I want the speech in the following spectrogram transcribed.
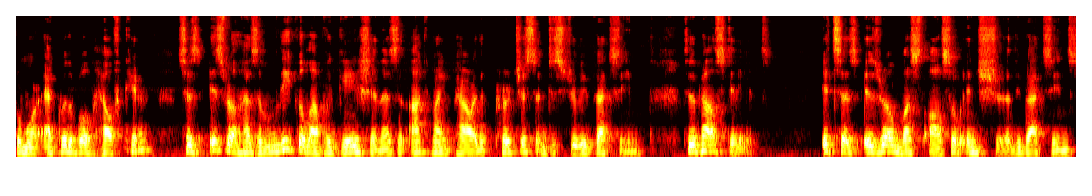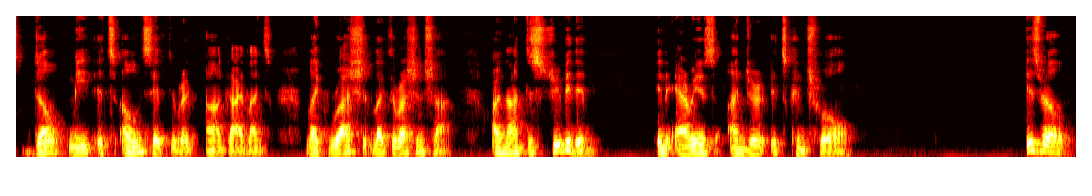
for more equitable health care, says Israel has a legal obligation as an occupying power to purchase and distribute vaccine to the Palestinians. It says Israel must also ensure the vaccines don't meet its own safety uh, guidelines, like, Russia, like the Russian shot, are not distributed in areas under its control. Israel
